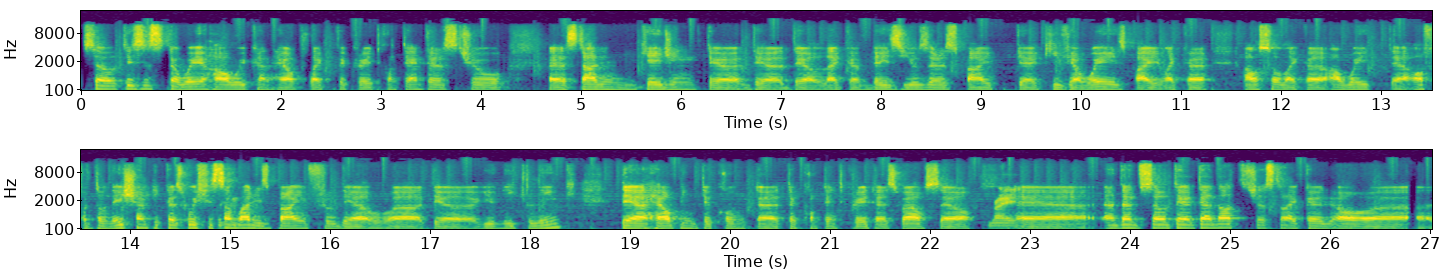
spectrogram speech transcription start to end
so this is the way how we can help like the great contenters to uh, start engaging their their their like uh, base users by uh, giveaways by like uh, also like a, a way of a donation because if mm-hmm. somebody is buying through their uh, their unique link they are helping the con- uh, the content creator as well. So right, uh, and then so they're they're not just like uh, oh, uh,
